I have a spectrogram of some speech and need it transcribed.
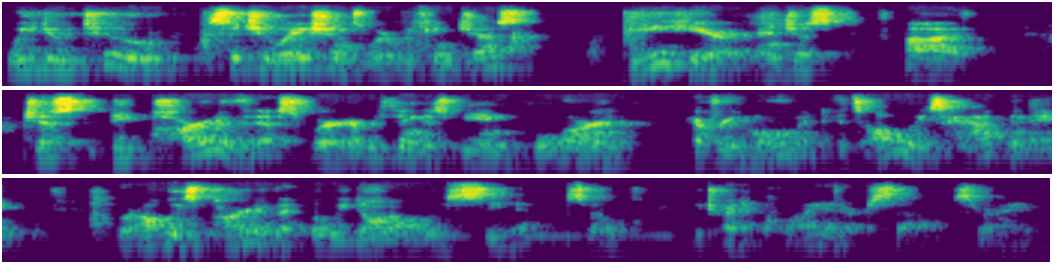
We do too, situations where we can just be here and just uh, just be part of this, where everything is being born every moment. It's always happening. We're always part of it, but we don't always see it. So we try to quiet ourselves, right?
